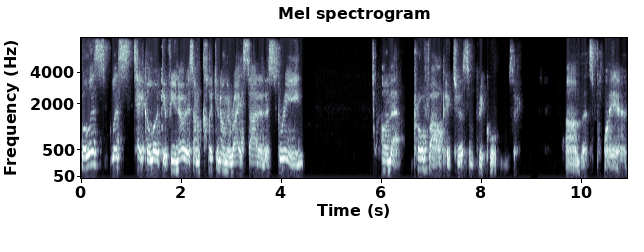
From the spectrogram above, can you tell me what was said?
But let's let's take a look. If you notice, I'm clicking on the right side of the screen on that profile picture. Some pretty cool music um, that's playing.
